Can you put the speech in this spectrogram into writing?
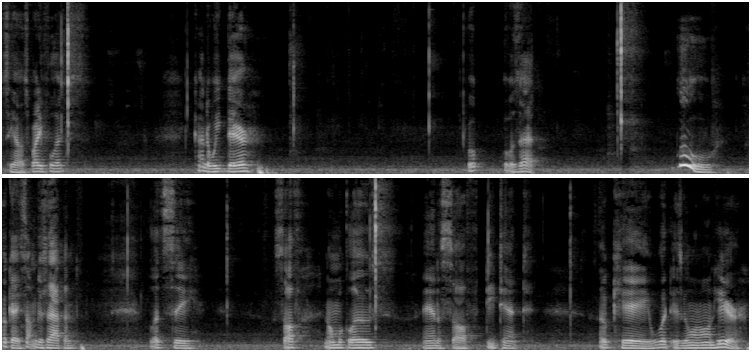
See how its body flicks. Kind of weak there. Oh, what was that? Woo! Okay, something just happened. Let's see. Soft normal close and a soft detent. Okay, what is going on here?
